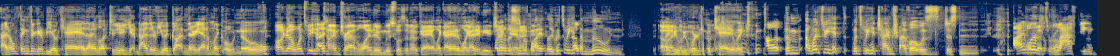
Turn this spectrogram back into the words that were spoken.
I don't think they're gonna be okay. And then I looked and you, neither of you had gotten there yet. I'm like, oh no. Oh no! Once we hit I- time travel, I knew Moose wasn't okay. Like I had, like I didn't need to Oh, check no, this in. is before. I, knew- like once we hit the moon, Oh, I knew we moon. weren't okay. Like Uh, the uh, once we hit once we hit time travel, it was just I was bets are off. laughing.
